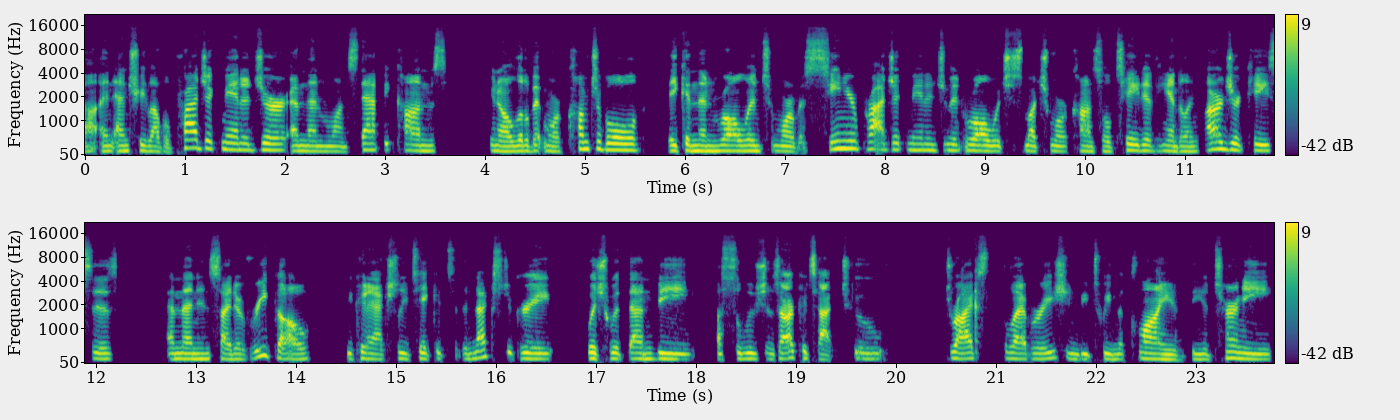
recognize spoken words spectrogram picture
uh, an entry level project manager. And then once that becomes, you know, a little bit more comfortable, they can then roll into more of a senior project management role, which is much more consultative, handling larger cases. And then inside of Ricoh, you can actually take it to the next degree, which would then be a solutions architect who drives collaboration between the client, the attorney,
